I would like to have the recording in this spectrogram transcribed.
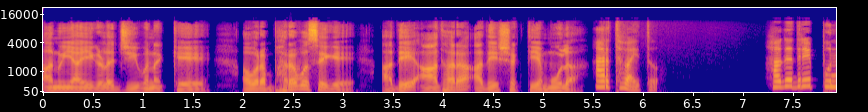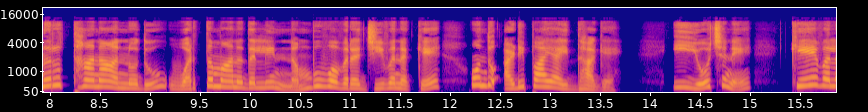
ಅನುಯಾಯಿಗಳ ಜೀವನಕ್ಕೆ ಅವರ ಭರವಸೆಗೆ ಅದೇ ಆಧಾರ ಅದೇ ಶಕ್ತಿಯ ಮೂಲ. ಅರ್ಥವಾಯ್ತು. ಹಾಗಾದ್ರೆ ಪುನರುತ್ಥಾನ ಅನ್ನೋದು ವರ್ತಮಾನದಲ್ಲಿ ನಂಬುವವರ ಜೀವನಕ್ಕೆ ಒಂದು ಅಡಿಪಾಯ ಇದ್ದಾಗೆ ಈ ಯೋಚನೆ ಕೇವಲ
